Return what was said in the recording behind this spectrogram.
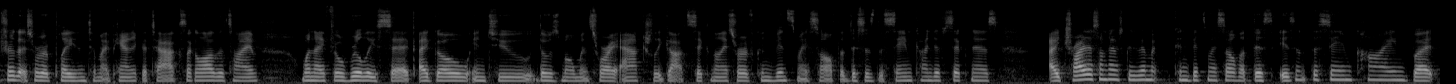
sure that sort of plays into my panic attacks. Like a lot of the time when I feel really sick, I go into those moments where I actually got sick and then I sort of convince myself that this is the same kind of sickness. I try to sometimes convince myself that this isn't the same kind, but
